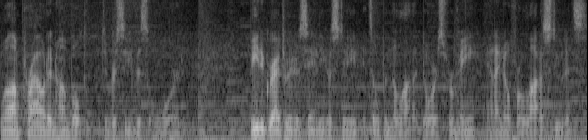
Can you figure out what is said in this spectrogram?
Well, I'm proud and humbled to receive this award. Being a graduate of San Diego State, it's opened a lot of doors for me, and I know for a lot of students.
